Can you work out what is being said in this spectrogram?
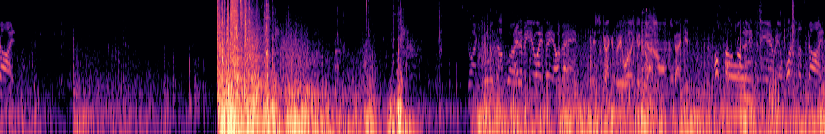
Skies. Strike cords uploaded. Enemy UAV overhead. This is Striker 3-1. Good copy. Strike it. Oh. Hostile dropping into the area. Watch the skies.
